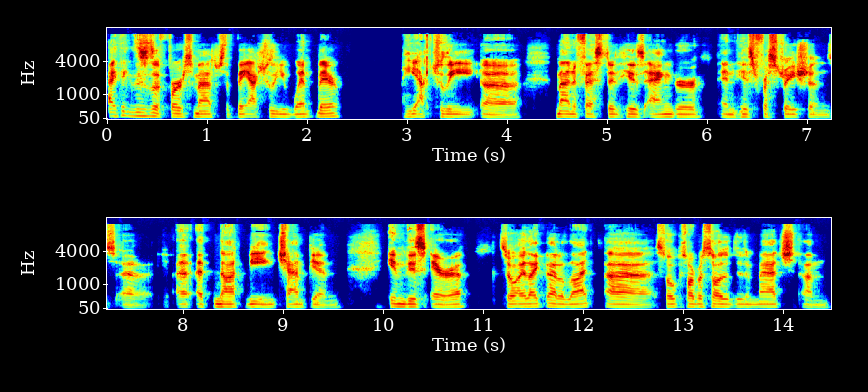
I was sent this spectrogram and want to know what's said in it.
I think this is the first match that they actually went there. He actually uh, manifested his anger and his frustrations uh, at not being champion in this era. So I like that a lot. Uh, so Sarba solid in the match. Um,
